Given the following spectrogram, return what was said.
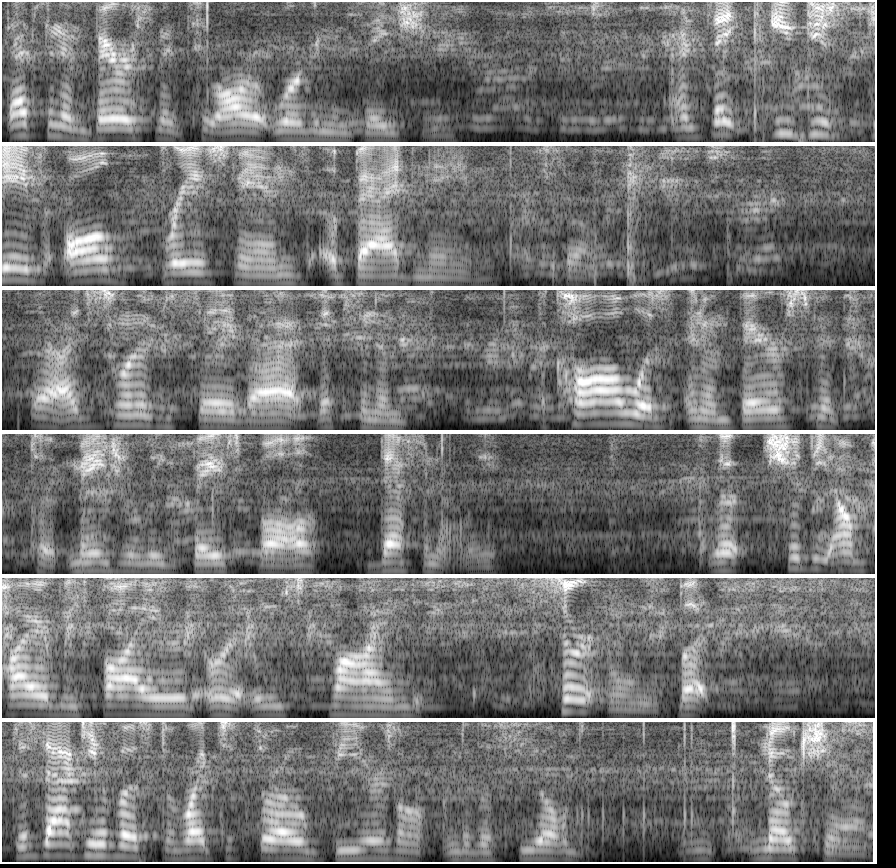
That's an embarrassment to our organization. And they, you just gave all Braves fans a bad name. So, yeah, I just wanted to say that that's an. The call was an embarrassment to Major League Baseball, definitely. Should the umpire be fired or at least fined? Certainly, but does that give us the right to throw beers on, onto the field? No chance.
